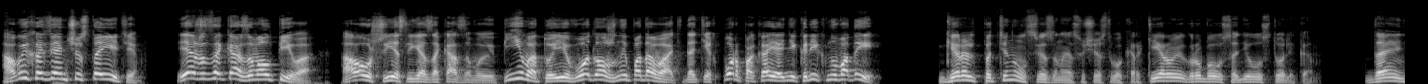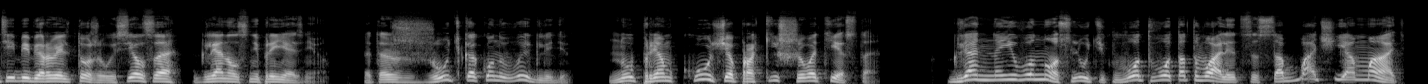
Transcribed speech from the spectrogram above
А вы, хозяин, что стоите? Я же заказывал пиво. А уж если я заказываю пиво, то его должны подавать до тех пор, пока я не крикну воды». Геральт подтянул связанное существо к аркеру и грубо усадил у столика. Дайнти Бибервель тоже уселся, глянул с неприязнью. Это жуть, как он выглядит. Ну, прям куча прокисшего теста. Глянь на его нос, Лютик, вот-вот отвалится, собачья мать.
